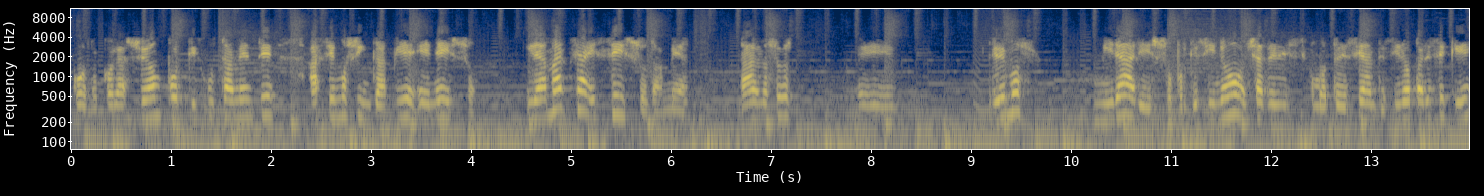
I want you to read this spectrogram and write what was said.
colación porque justamente hacemos hincapié en eso. Y la marcha es eso también. ¿ah? Nosotros eh, debemos mirar eso, porque si no, ya te, como te decía antes, si no parece que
